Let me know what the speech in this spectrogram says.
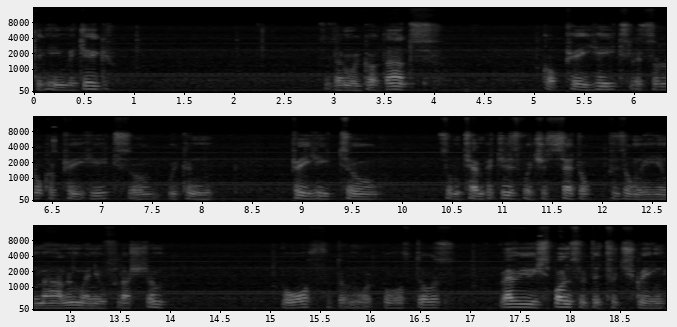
thingy jig. So then we've got that. Got preheat. Let's look at preheat so we can preheat to some temperatures which are set up presumably in Marlin when you flash them. Both. I don't know what both does. Very responsive the touchscreen.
